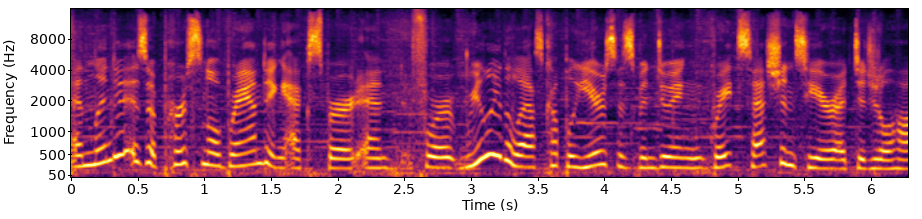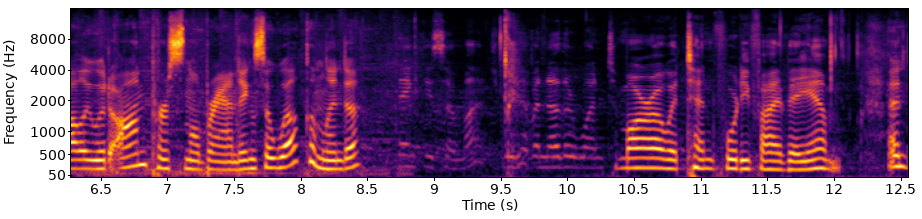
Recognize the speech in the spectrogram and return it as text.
And Linda is a personal branding expert, and for really the last couple years has been doing great sessions here at Digital Hollywood on personal branding. So, welcome, Linda. Another one tomorrow at 10:45 a.m. And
